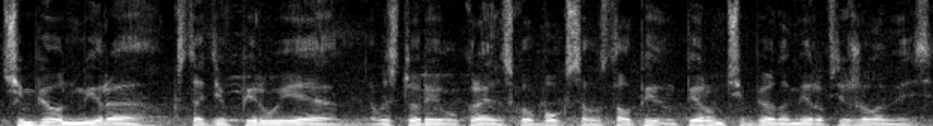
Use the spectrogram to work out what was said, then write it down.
чемпион мира, кстати, впервые в истории украинского бокса, он стал пе- первым чемпионом мира в тяжелом весе.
